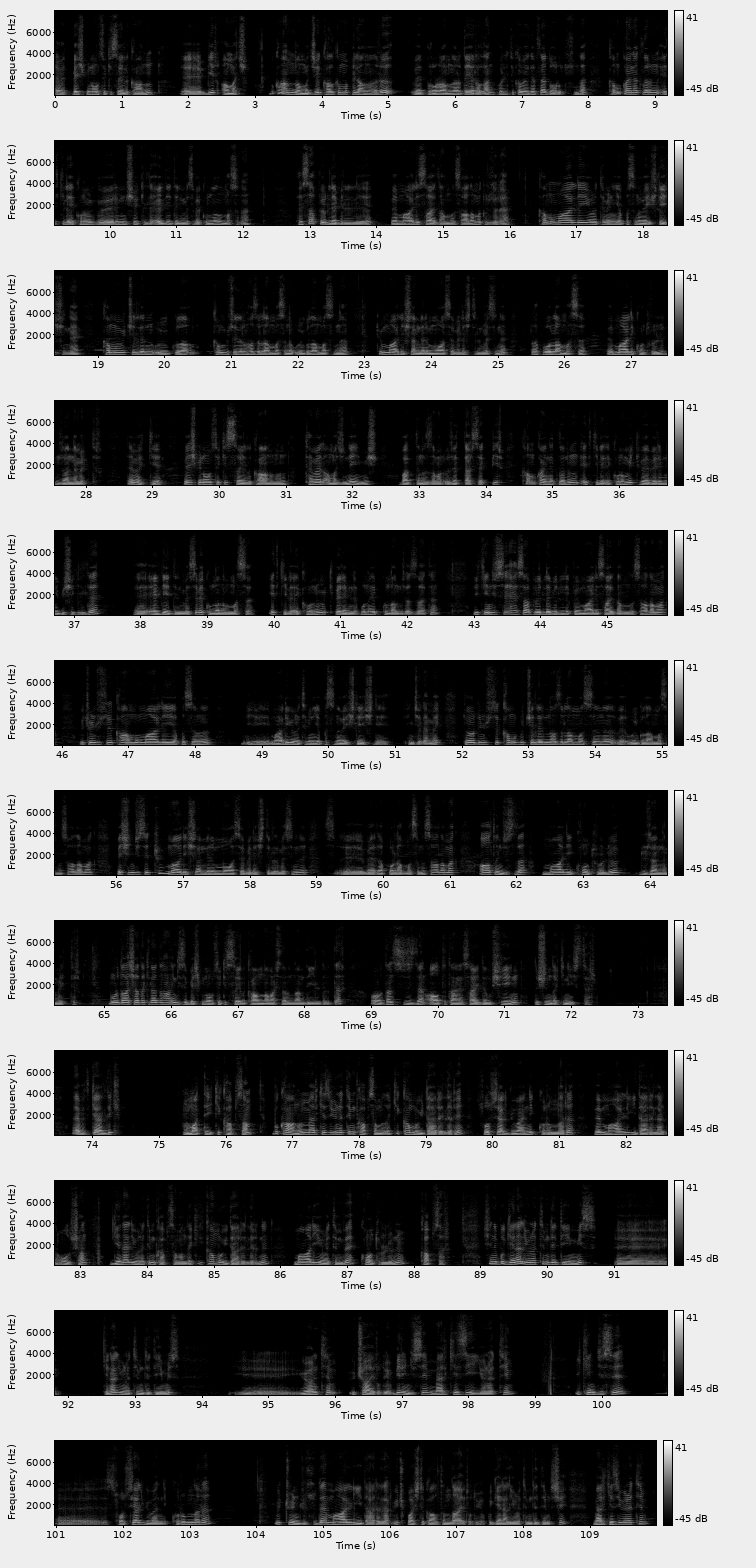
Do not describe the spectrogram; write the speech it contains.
Evet 5018 sayılı kanun e, bir amaç. Bu kanun amacı kalkınma planları ve programlarda yer alan politika ve hedefler doğrultusunda kamu kaynaklarının etkili ekonomik ve verimli şekilde elde edilmesi ve kullanılmasını, hesap verilebilirliği ve mali saydamlığı sağlamak üzere kamu mali yönetiminin yapısını ve işleyişini, kamu bütçelerinin uygula kamu bütçelerinin hazırlanmasını, uygulanmasını, tüm mali işlemlerin muhasebeleştirilmesini, raporlanması ve mali kontrolü düzenlemektir. Demek ki 5018 sayılı kanunun temel amacı neymiş? Baktığınız zaman özetlersek bir kamu kaynaklarının etkili ekonomik ve verimli bir şekilde e, elde edilmesi ve kullanılması. Etkili, ekonomik, verimli. Bunu hep kullanacağız zaten. İkincisi hesap verilebilirlik ve mali saydamlığı sağlamak. Üçüncüsü kamu mali yapısını, mali yönetimin yapısını ve işleyişini incelemek. Dördüncüsü kamu bütçelerinin hazırlanmasını ve uygulanmasını sağlamak. Beşincisi tüm mali işlemlerin muhasebeleştirilmesini e, ve raporlanmasını sağlamak. Altıncısı da mali kontrolü düzenlemektir. Burada aşağıdakilerden hangisi 5018 sayılı kanun amaçlarından değildir der. Oradan sizden 6 tane saydığım şeyin dışındakini ister. Evet geldik Madde 2 kapsam. Bu kanun merkezi yönetim kapsamındaki kamu idareleri, sosyal güvenlik kurumları ve mali idarelerden oluşan genel yönetim kapsamındaki kamu idarelerinin mali yönetim ve kontrolünü kapsar. Şimdi bu genel yönetim dediğimiz e, genel yönetim dediğimiz e, yönetim 3'e ayrılıyor. Birincisi merkezi yönetim, ikincisi e, sosyal güvenlik kurumları, Üçüncüsü de mahalli idareler. Üç başlık altında ayrılıyor. Bu genel yönetim dediğimiz şey. Merkezi yönetim,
